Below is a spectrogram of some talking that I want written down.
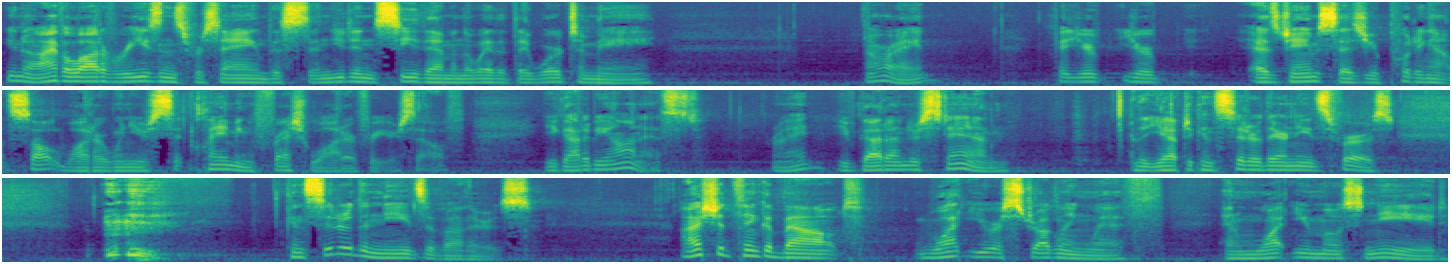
you know, I have a lot of reasons for saying this, and you didn't see them in the way that they were to me. All right. But you're, you're as James says, you're putting out salt water when you're claiming fresh water for yourself. You got to be honest, right? You've got to understand that you have to consider their needs first. consider the needs of others. I should think about what you are struggling with and what you most need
